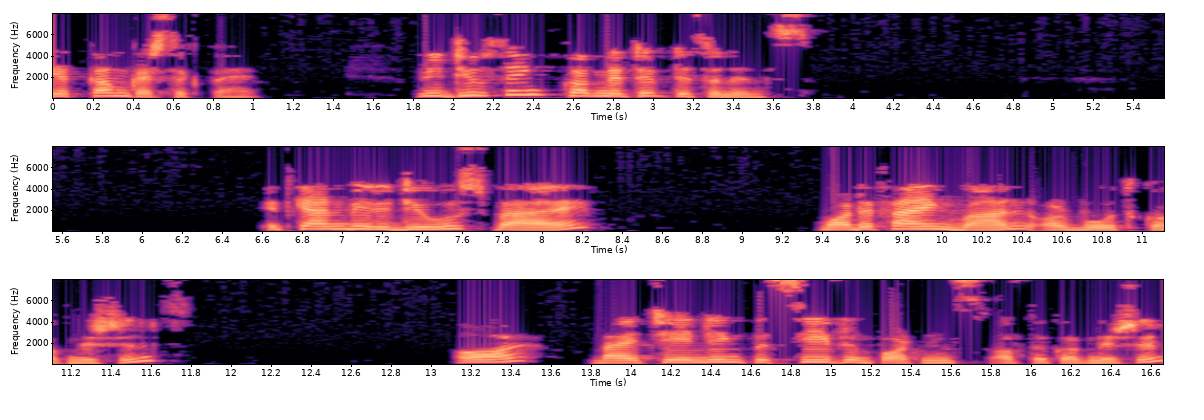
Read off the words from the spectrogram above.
یا کم کر سکتا ہے reducing cognitive dissonance it can be reduced by modifying one or both cognitions or by changing perceived importance of the cognition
